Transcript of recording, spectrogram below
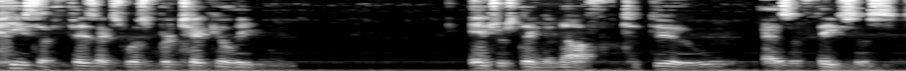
piece of physics was particularly interesting enough to do as a thesis.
